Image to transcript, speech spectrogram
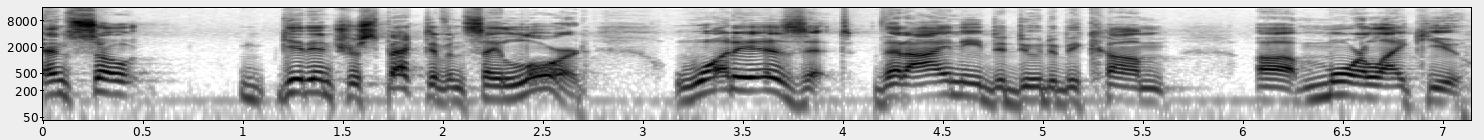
And so get introspective and say, Lord, what is it that I need to do to become uh, more like you?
